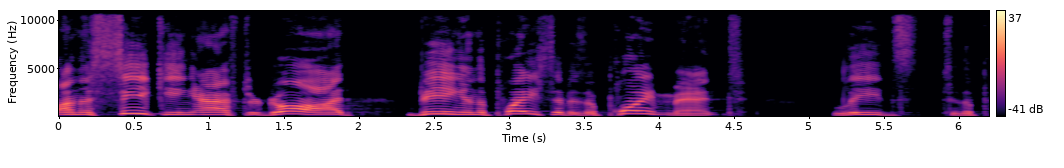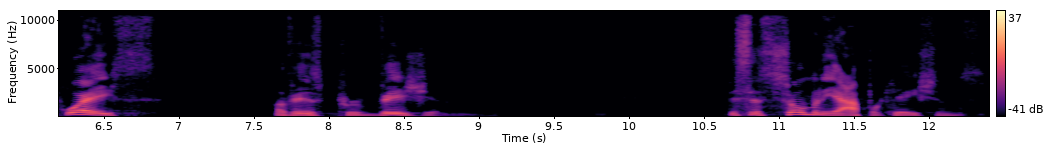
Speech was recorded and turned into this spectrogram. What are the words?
on the seeking after God being in the place of his appointment leads to the place of his provision. This has so many applications.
